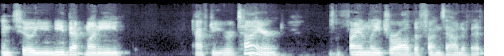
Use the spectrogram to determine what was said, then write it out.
until you need that money after you retire to finally draw the funds out of it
